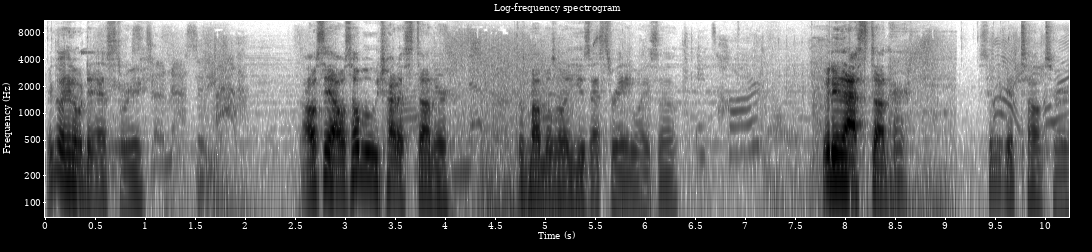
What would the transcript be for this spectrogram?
We're gonna hit him with the S3. I was saying I was hoping we try to stun her. Because Mama was gonna use S3 anyway, so. We did not stun her. See if we can taunt her.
